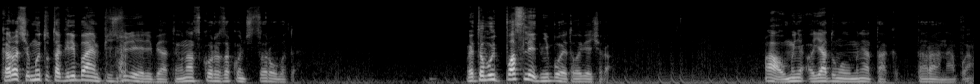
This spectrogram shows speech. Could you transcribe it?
Короче, мы тут огребаем пиздюлей, ребята. и У нас скоро закончатся роботы. Это будет последний бой этого вечера. А, у меня, я думал, у меня так, тараны, понял.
